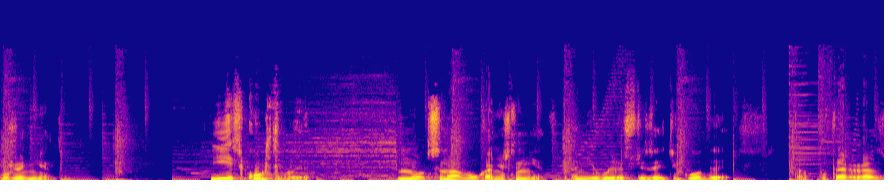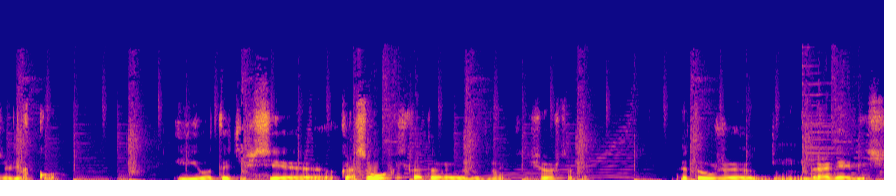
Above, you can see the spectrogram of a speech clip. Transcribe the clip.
Уже нет. Есть культовые, но ценово, конечно, нет. Они выросли за эти годы там, полтора раза легко. И вот эти все кроссовки, которые вы думаете, еще что-то, это уже дорогая вещь.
